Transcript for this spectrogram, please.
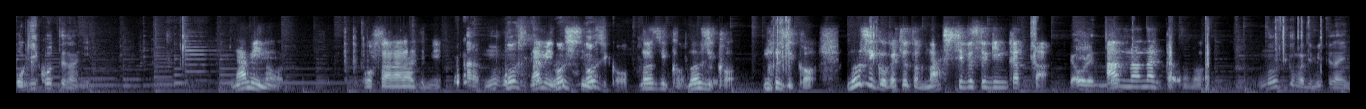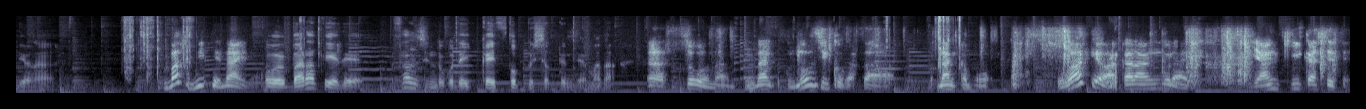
おぎこって何？ナミの幼馴染あ、のじナミのじのじこ？のじこ、のじこ、のじこ。のじこがちょっとマッシブすぎんかった。俺、あんななんかその、のじこまで見てないんだよな。まだ見てないの俺、バラティエで3時のとこで一回ストップしちゃってんだよ、まだ。あそうなんだ。なんか、のじこがさ、なんかもう、わけわからんぐらい、ヤンキー化してて、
